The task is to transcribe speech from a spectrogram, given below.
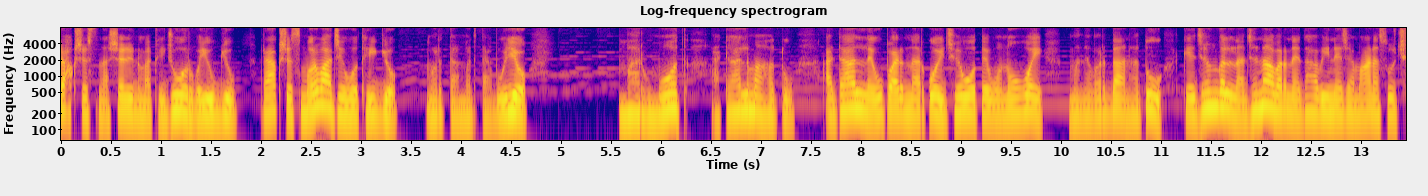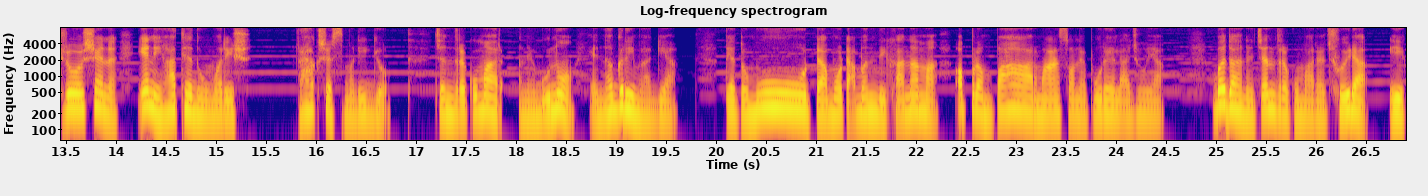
રાક્ષસના શરીરમાંથી જોર વયું ગયું. રાક્ષસ મરવા જેવો થઈ ગયો. મરતા મરતા બોલ્યો મારું મોત આ ઢાલમાં હતું. આ ઢાલને ઉપાડનાર કોઈ જેવો તેવો ન હોય. મને વરદાન હતું કે જંગલના જનાવરને ધાવીને જે માણસ ઉછર્યો હશે ને, એની હાથે જ હું મરીશ. રાક્ષસ મરી ગયો. ચંદ્રકુમાર અને બુનો એ નગરીમાં ગયા. ત્યાં તો મોટા મોટા બંદીખાનામાં અપરંપાર માણસોને પૂરેલા જોયા. બધાને ચંદ્રકુમારે છોડ્યા. એક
